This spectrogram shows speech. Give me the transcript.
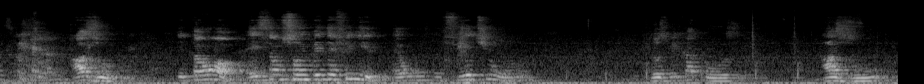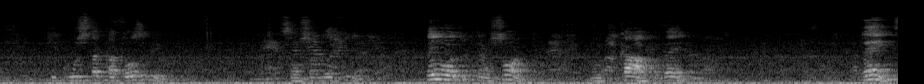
Azul. Azul. Então, ó, esse é um sonho bem definido. É um, um Fiat Uno 2014. azul que custa 14 mil. São sonhos definidos. Tem outro que tem um sonho? Um de carro também? Tem?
